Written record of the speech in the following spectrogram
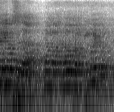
ಇದಕ್ಕೆ ಕರಿ ವರ್ಷದ ನಮ್ಮ ನವ ತಿಂಗಳು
